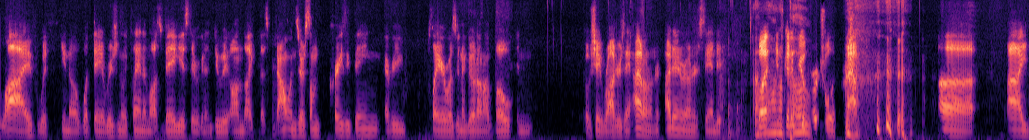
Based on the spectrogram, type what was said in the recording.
live with you know what they originally planned in Las Vegas. They were going to do it on like the fountains or some crazy thing. Every player was going to go down a boat and O'Shea Rogers. I don't. under- I didn't understand it but it's going to be a virtual draft. uh, I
